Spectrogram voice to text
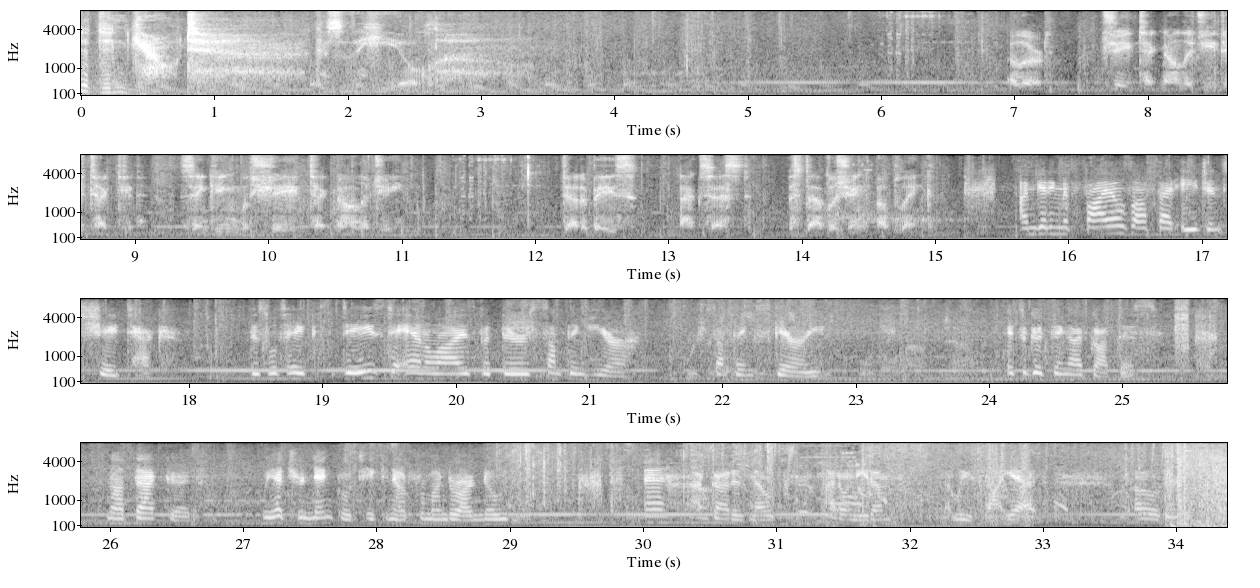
And it didn't count. Because of the heal. Alert. Shade technology detected. Syncing with Shade technology. Database accessed. Establishing uplink. I'm getting the files off that agent's shade tech. This will take days to analyze, but there's something here. Something scary. It's a good thing I've got this. Not that good. We had Chernenko taken out from under our noses. Eh, I've got his notes. I don't need them. At least not yet. Oh, there's...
